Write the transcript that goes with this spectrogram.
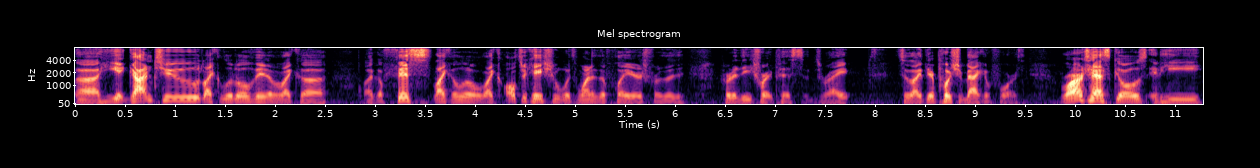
uh, he had gotten to like a little bit of like a like a fist, like a little like altercation with one of the players for the for the Detroit Pistons, right? So like they're pushing back and forth. Artest goes and he,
